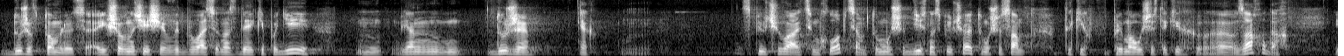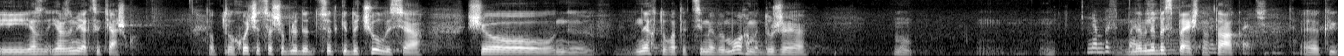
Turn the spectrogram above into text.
дуже втомлюються. А якщо вночі ще відбуваються у нас деякі події, я дуже як, співчуваю цим хлопцям, тому що дійсно співчуваю, тому що сам таких приймав участь в таких е, заходах, і я, я розумію, як це тяжко. Тобто хочеться, щоб люди все-таки дочулися, що нехтувати цими вимогами дуже ну, Небезпечно. Не- небезпечно, так. Небезпечно, так. Е,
